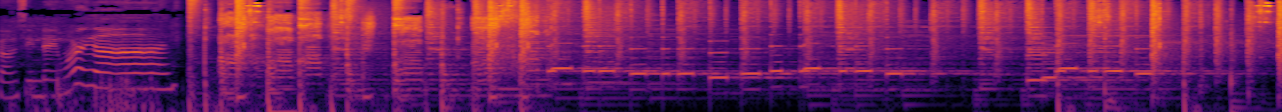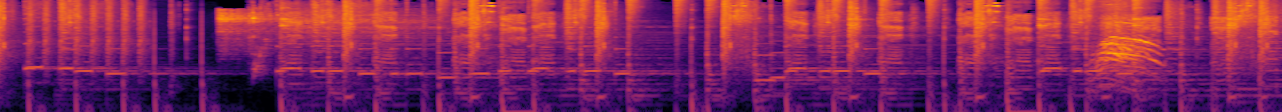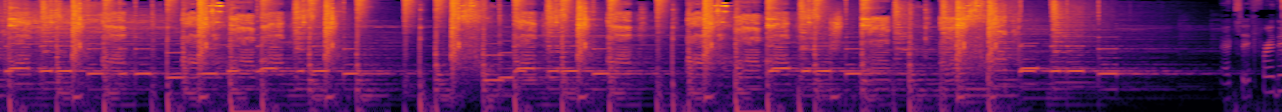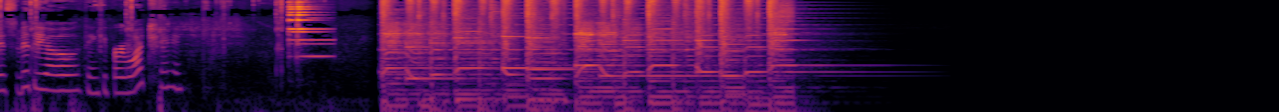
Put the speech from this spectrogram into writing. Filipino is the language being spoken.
comes in the Imorian. For this video. Thank you for watching.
